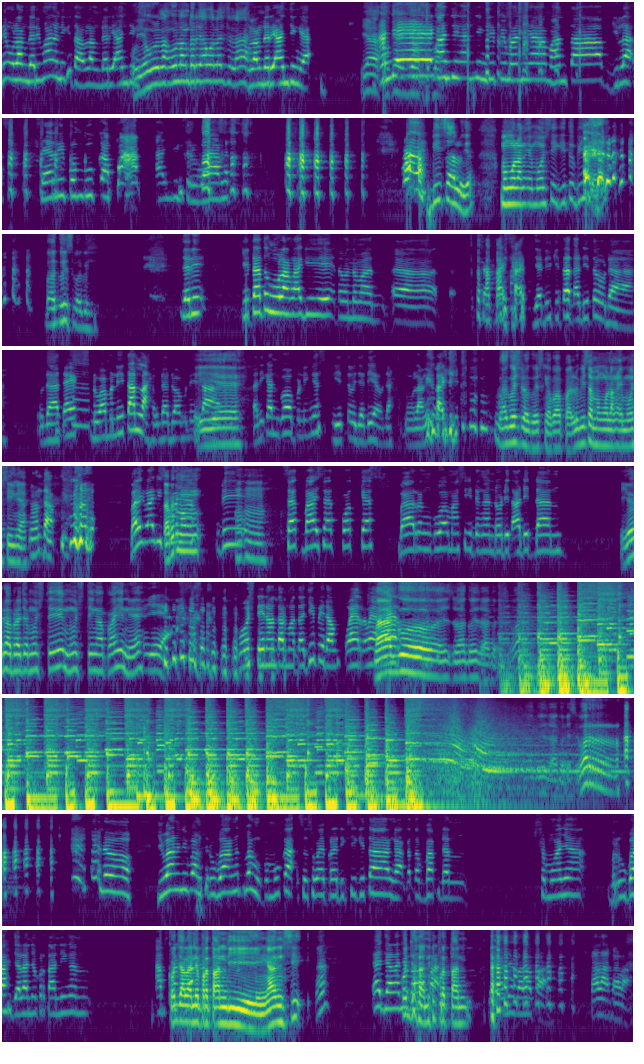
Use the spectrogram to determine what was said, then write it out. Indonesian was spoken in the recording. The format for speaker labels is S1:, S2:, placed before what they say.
S1: Ini ulang dari mana nih kita? Ulang dari anjing.
S2: Oh, ya ulang-ulang dari awal aja lah.
S1: Ulang dari anjing ya.
S2: Ya,
S1: Anjing,
S2: gua-
S1: anjing, anjing GP Mania, mantap, gila. Seri pembuka, fuck, anjing seru banget. Ah,
S2: bisa lu ya. Mengulang emosi gitu bisa. bagus, bagus.
S1: Jadi kita tuh ngulang lagi teman-teman eh side by side. Jadi kita tadi tuh udah udah tek dua menitan lah, udah dua menitan.
S2: Iya,
S1: Tadi kan gua openingnya gitu, jadi ya udah gua ulangin lagi.
S2: bagus, bagus, nggak apa-apa. Lu bisa mengulang emosinya.
S1: Mantap. Balik lagi
S2: Tapi emang
S1: di
S2: mm-mm.
S1: set by set podcast bareng gua masih dengan Dodit Adit dan
S2: Ya udah Braja Musti, Musti ngapain ya?
S1: iya. Mesti nonton MotoGP dong. Where where where.
S2: Bagus, bagus, bagus. Wah. Wer.
S1: Aduh. Gimana nih Bang? Seru banget Bang. Pembuka sesuai prediksi kita nggak ketebak dan semuanya berubah jalannya pertandingan. Abstrak
S2: Kok jalannya
S1: banget.
S2: pertandingan sih?
S1: Eh jalannya
S2: Kok jalannya pertandingan?
S1: Jalannya balapan. salah salah.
